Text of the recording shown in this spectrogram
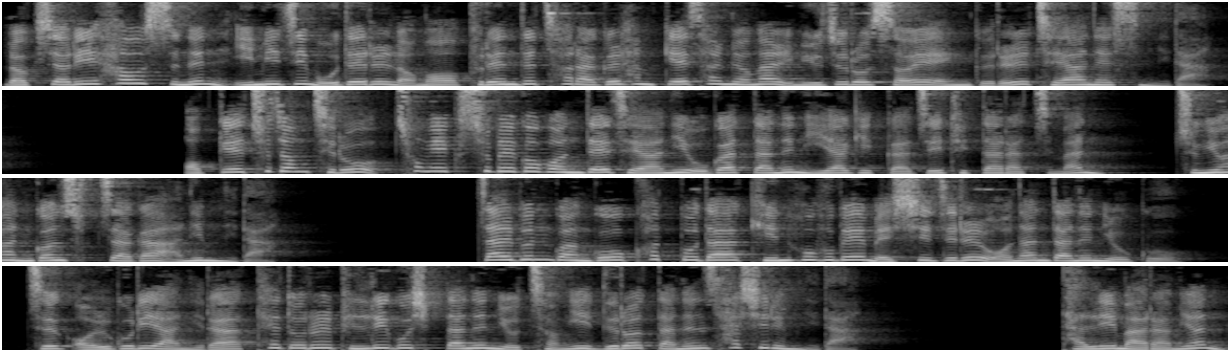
럭셔리 하우스는 이미지 모델을 넘어 브랜드 철학을 함께 설명할 뮤즈로서의 앵글을 제안했습니다. 업계 추정치로 총액 수백억 원대 제안이 오갔다는 이야기까지 뒤따랐지만 중요한 건 숫자가 아닙니다. 짧은 광고 컷보다 긴 호흡의 메시지를 원한다는 요구, 즉 얼굴이 아니라 태도를 빌리고 싶다는 요청이 늘었다는 사실입니다. 달리 말하면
